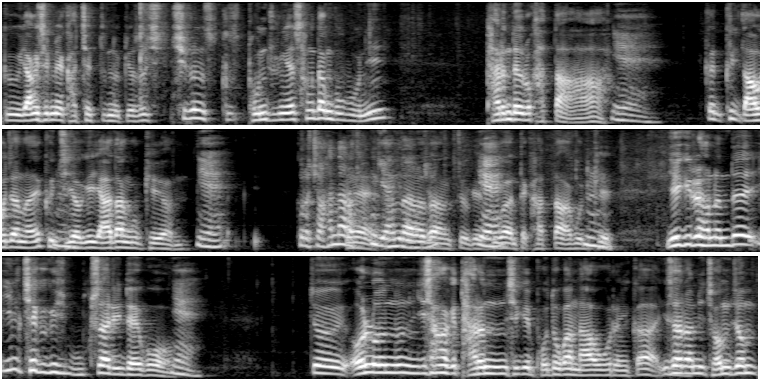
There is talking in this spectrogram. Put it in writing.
그 양심의 가책도 느껴서 시- 실은 그 돈 중에 상당 부분이 다른 데로 갔다. 예. 그러니까 그 나오잖아요. 그 지역의 야당 국회의원, 예. 그렇죠. 한나라당 네, 이야기 한나라당 나오죠. 쪽에 예. 누구한테 갔다 하고 이렇게 음. 얘기를 하는데 일체 그것이 묵살이 되고 예. 저 언론은 이상하게 다른 식의 보도가 나오고 그러니까 이 사람이 점점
